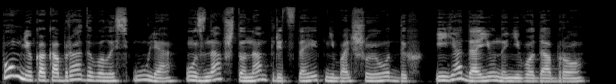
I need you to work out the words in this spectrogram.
Помню, как обрадовалась Уля, узнав, что нам предстоит небольшой отдых, и я даю на него добро.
